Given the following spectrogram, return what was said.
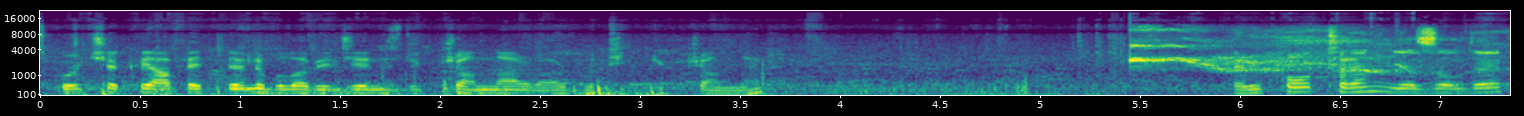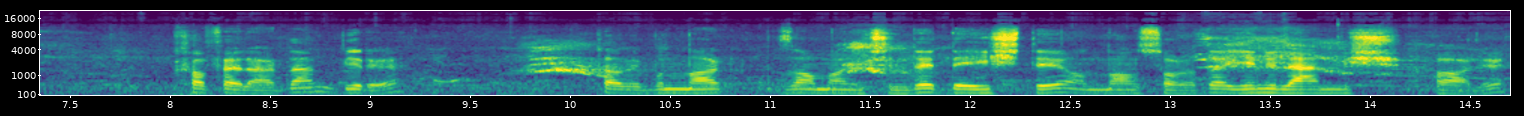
Skoçya kıyafetlerini bulabileceğiniz dükkanlar var. Butik dükkanlar. Harry Potter'ın yazıldığı kafelerden biri. Tabi bunlar zaman içinde değişti. Ondan sonra da yenilenmiş hali.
